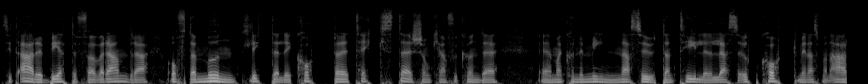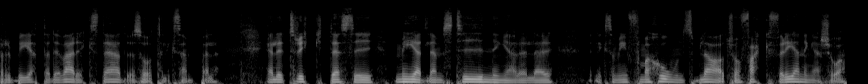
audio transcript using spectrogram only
sitt arbete för varandra, ofta muntligt eller i kortare texter som kanske kunde, eh, man kunde minnas utan till eller läsa upp kort medan man arbetade i verkstäder och så till exempel. Eller trycktes i medlemstidningar eller liksom informationsblad från fackföreningar så.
